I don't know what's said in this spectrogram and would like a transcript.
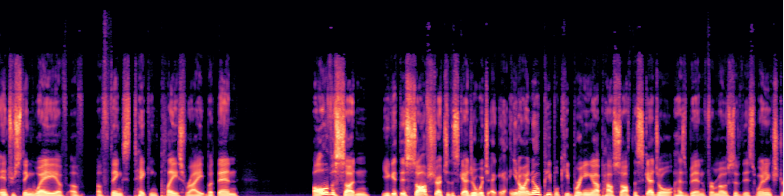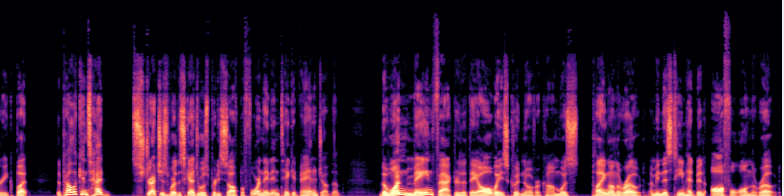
interesting way of, of, of things taking place, right? But then all of a sudden, you get this soft stretch of the schedule, which, eh, you know, I know people keep bringing up how soft the schedule has been for most of this winning streak, but the Pelicans had stretches where the schedule was pretty soft before and they didn't take advantage of them. The one main factor that they always couldn't overcome was playing on the road. I mean, this team had been awful on the road.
